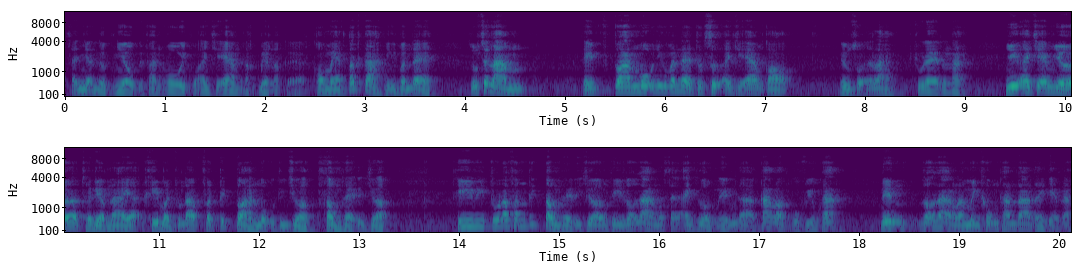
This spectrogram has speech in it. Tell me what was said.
sẽ nhận được nhiều cái phản hồi của anh chị em đặc biệt là cái comment tất cả những vấn đề. Dũng sẽ làm cái toàn bộ những vấn đề thực sự anh chị em có nếu Dũng sẽ làm chủ đề lần này. Nhưng anh chị em nhớ là thời điểm này á, khi mà chúng ta phân tích toàn bộ thị trường tổng thể thị trường thì chúng ta phân tích tổng thể thị trường thì rõ ràng nó sẽ ảnh hưởng đến cả các loạt cổ phiếu khác. Nên rõ ràng là mình không tham gia thời điểm này.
